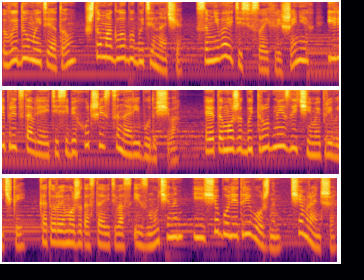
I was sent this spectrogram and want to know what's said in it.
Вы думаете о том, что могло бы быть иначе, сомневаетесь в своих решениях или представляете себе худший сценарий будущего. Это может быть трудноизлечимой привычкой, которая может оставить вас измученным и еще более тревожным, чем раньше.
